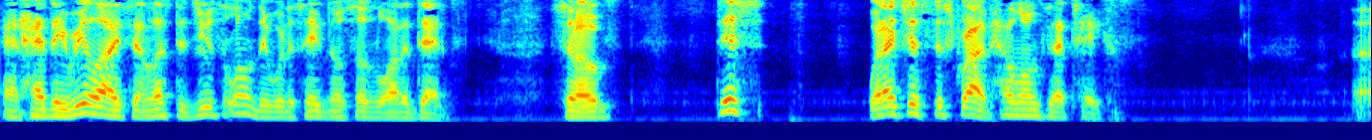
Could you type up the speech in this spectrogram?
And had they realized and left the Jews alone, they would have saved themselves a lot of dead. So, this, what I just described, how long does that take? Uh,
